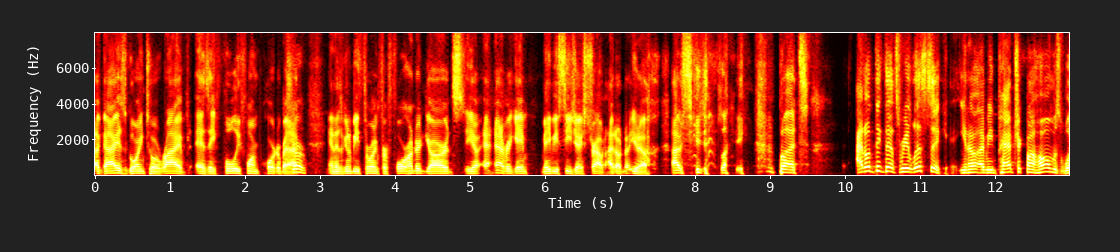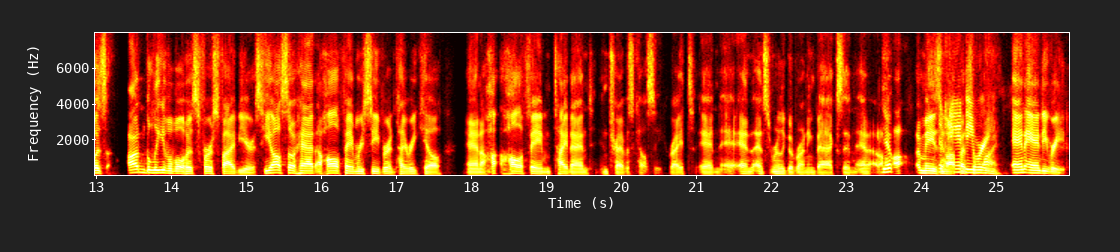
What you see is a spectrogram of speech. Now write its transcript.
a guy is going to arrive as a fully formed quarterback Sure. and is going to be throwing for 400 yards, you know, every game. Maybe CJ Stroud. I don't know. You know, I'm like, but I don't think that's realistic. You know, I mean, Patrick Mahomes was unbelievable his first five years. He also had a Hall of Fame receiver in Tyreek Hill and a Hall of Fame tight end in Travis Kelce, right? And and and some really good running backs and and Yep. amazing And offensive Reid. line and Andy Reid.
